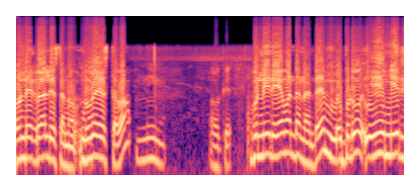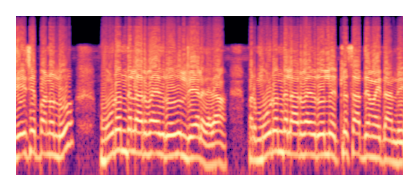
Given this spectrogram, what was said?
రెండు ఎకరాలు చేస్తాను. నువ్వే చేస్తావా? నేను. ఓకే. ఇప్పుడు నేను ఏమంటానంటే ఇప్పుడు ఈ మీరు చేసే పనులు మూడు వందల అరవై ఐదు రోజులు చేయాలి కదా. మరి మూడు వందల అరవై ఐదు రోజులు ఎట్లా సాధ్యమవుతుంది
